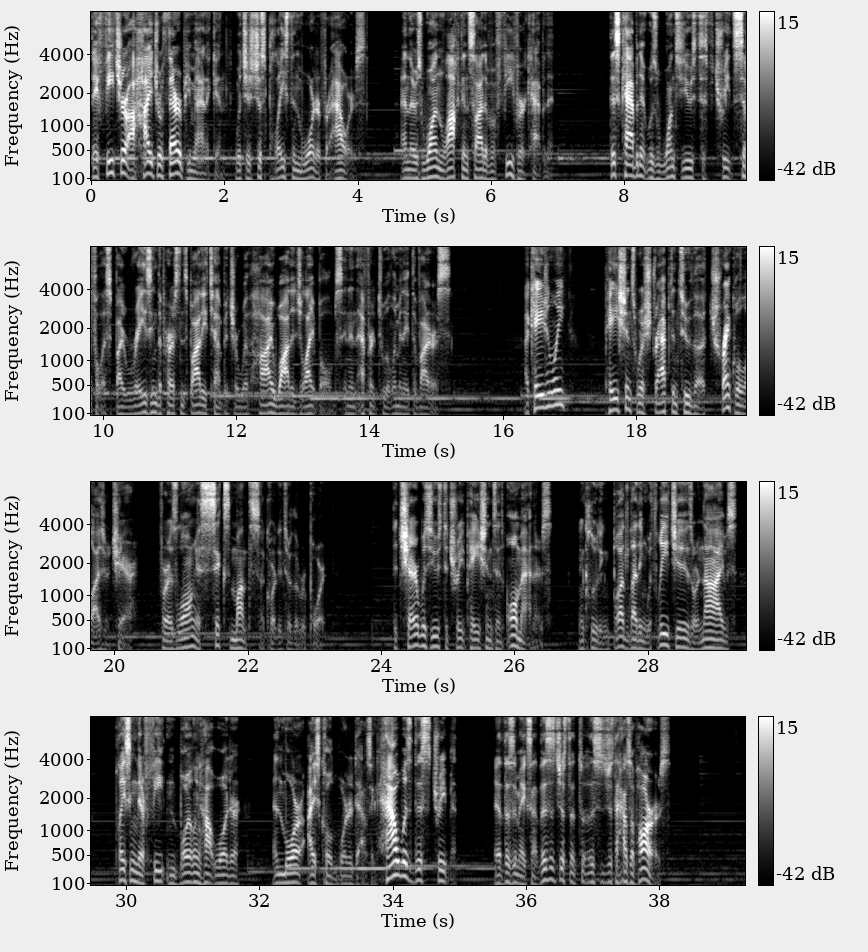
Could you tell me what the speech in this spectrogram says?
They feature a hydrotherapy mannequin, which is just placed in water for hours, and there's one locked inside of a fever cabinet. This cabinet was once used to treat syphilis by raising the person's body temperature with high wattage light bulbs in an effort to eliminate the virus. Occasionally, patients were strapped into the tranquilizer chair for as long as six months, according to the report. The chair was used to treat patients in all manners, including bloodletting with leeches or knives, placing their feet in boiling hot water, and more ice cold water dousing. How was this treatment? It doesn't make sense. This is just a this is just a house of horrors.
